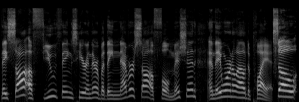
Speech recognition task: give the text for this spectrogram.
They saw a few things here and there, but they never saw a full mission, and they weren't allowed to play it. So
